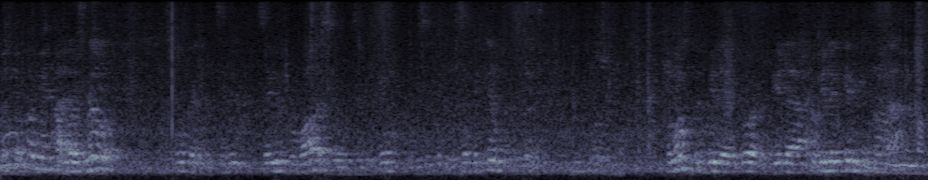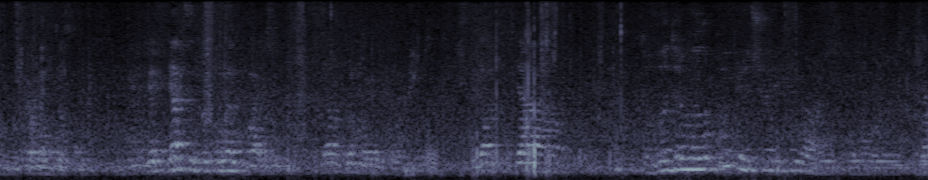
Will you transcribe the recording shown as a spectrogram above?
Ви не А пам'ятаєте? можливо, слухайте, це, від- це відбувалося за таким, за таким, за таким просто біля, якого- біля, біля керівника. Я, я цей документ бачив, я отримую. Я, я, То ви отримали копію чи оригінал? я,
